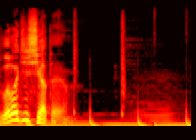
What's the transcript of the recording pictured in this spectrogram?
Глава 10.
